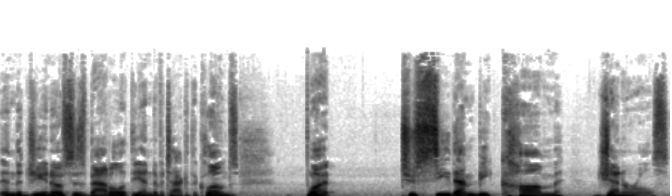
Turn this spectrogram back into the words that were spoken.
in the geonosis battle at the end of attack of the clones but to see them become generals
